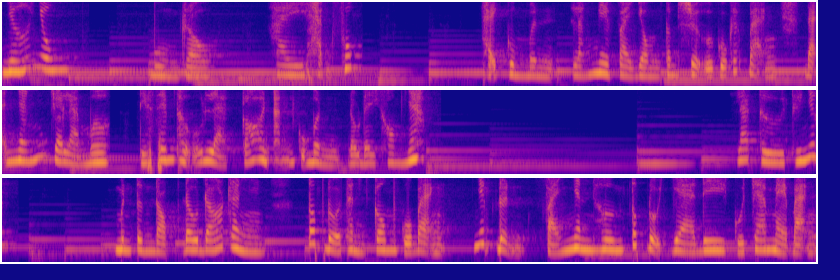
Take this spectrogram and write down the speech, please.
nhớ nhung buồn rầu hay hạnh phúc? Hãy cùng mình lắng nghe vài dòng tâm sự của các bạn đã nhắn cho là mơ để xem thử là có hình ảnh của mình đâu đây không nhé. Lá thư thứ nhất Mình từng đọc đâu đó rằng tốc độ thành công của bạn nhất định phải nhanh hơn tốc độ già đi của cha mẹ bạn.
